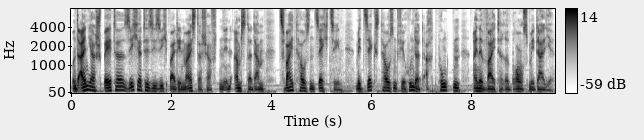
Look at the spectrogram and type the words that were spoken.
und ein Jahr später sicherte sie sich bei den Meisterschaften in Amsterdam 2016 mit 6.408 Punkten eine weitere Bronzemedaille.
